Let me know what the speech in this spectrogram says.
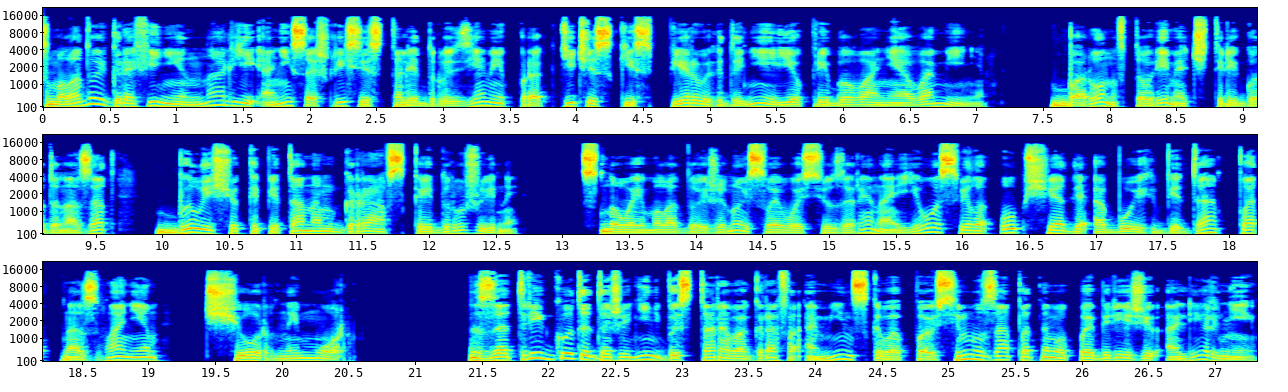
С молодой графиней Нальей они сошлись и стали друзьями практически с первых дней ее пребывания в Амине. Барон в то время, четыре года назад, был еще капитаном графской дружины. С новой молодой женой своего сюзерена его свела общая для обоих беда под названием «Черный мор». За три года до женитьбы старого графа Аминского по всему западному побережью Алернии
